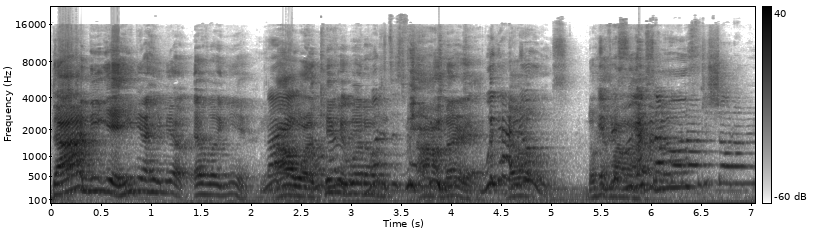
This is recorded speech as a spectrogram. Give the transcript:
Don, need, yeah, he did not hit me up ever again. Like, I don't want to kick it with him. What does this mean? I don't know that. We got No. news. Don't if hit it's my got line. something going on, just show it on the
